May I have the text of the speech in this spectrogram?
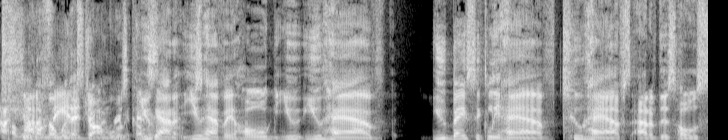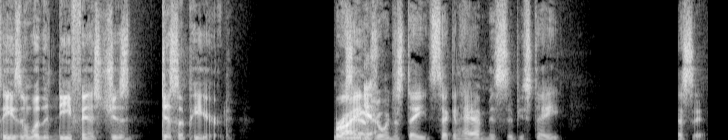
I a still lot don't know where that drama was with coming You got to. You have a whole. You you have. You basically have two halves out of this whole season where the defense just disappeared. First right? half Yeah. Georgia State, second half Mississippi State. That's it.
